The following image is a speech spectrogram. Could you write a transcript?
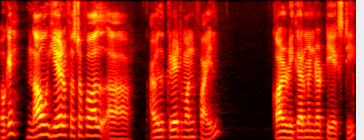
Okay, now here first of all, uh, I will create one file called requirement.txt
